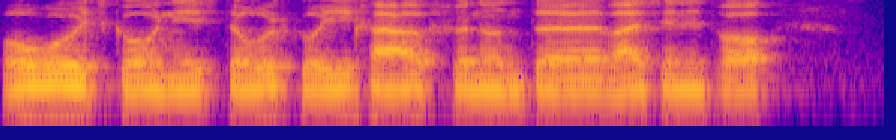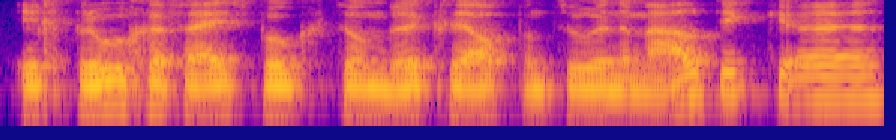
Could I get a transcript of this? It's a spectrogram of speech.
oh, jetzt gehe ich ins Dorf einkaufen und äh, weiß ich nicht was. Ich brauche Facebook, um wirklich ab und zu eine Meldung äh,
